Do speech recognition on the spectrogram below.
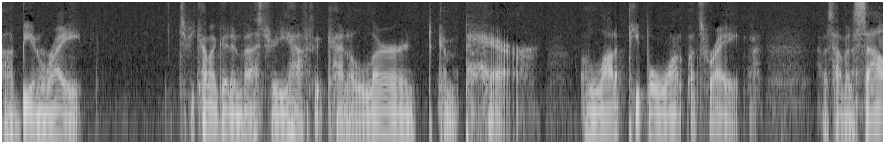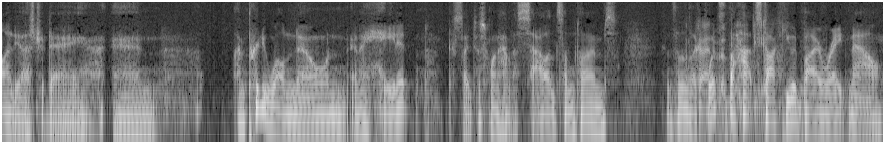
uh, being right. To become a good investor, you have to kind of learn to compare. A lot of people want what's right. I was having a salad yesterday, and I'm pretty well known, and I hate it because I just want to have a salad sometimes. And someone's like, "What's the hot stock you would buy right now?"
